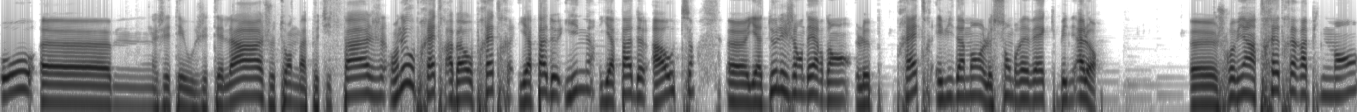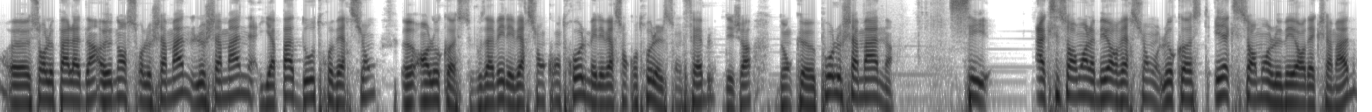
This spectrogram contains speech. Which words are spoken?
au... Euh, j'étais où? J'étais là. Je tourne ma petite page. On est au prêtre. Ah bah au prêtre, il n'y a pas de in, il n'y a pas de out. Euh, il y a deux légendaires dans le prêtre. Évidemment, le sombre évêque... Alors, euh, je reviens très très rapidement euh, sur le paladin, euh, non sur le chaman. Le chaman, il n'y a pas d'autres versions en low cost. Vous avez les versions contrôle, mais les versions contrôle elles sont faibles déjà. Donc pour le chaman, c'est accessoirement la meilleure version low cost et accessoirement le meilleur deck chaman.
